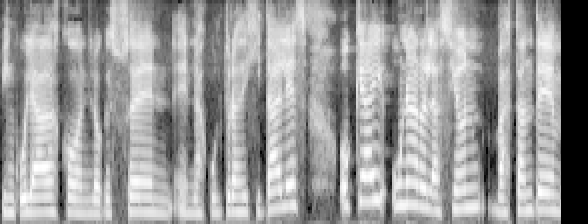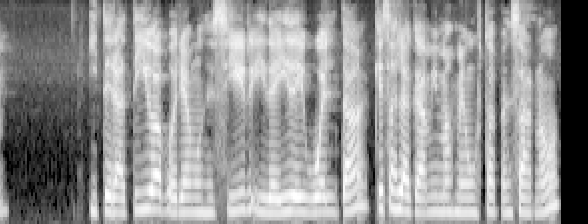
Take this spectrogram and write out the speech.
vinculadas con lo que sucede en, las culturas digitales, o que hay una relación bastante iterativa, podríamos decir, y de ida y vuelta, que esa es la que a mí más me gusta pensar, ¿no?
